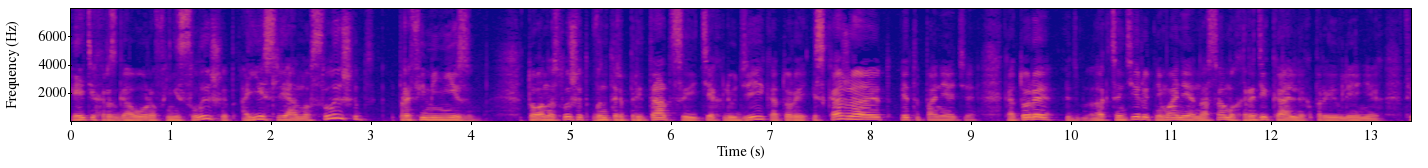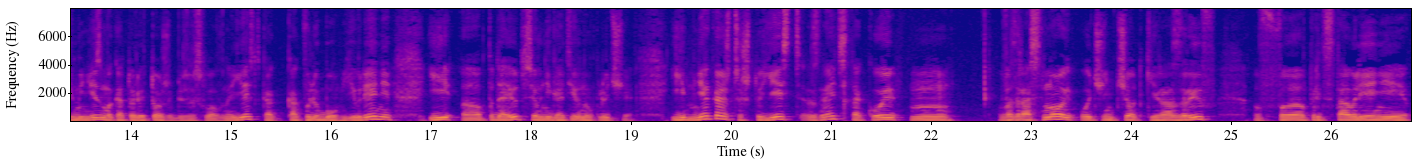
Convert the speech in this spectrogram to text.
этих разговоров не слышит. А если оно слышит, про феминизм, то она слышит в интерпретации тех людей, которые искажают это понятие, которые акцентируют внимание на самых радикальных проявлениях феминизма, которые тоже, безусловно, есть, как, как в любом явлении, и э, подают все в негативном ключе. И мне кажется, что есть, знаете, такой возрастной очень четкий разрыв в представлении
